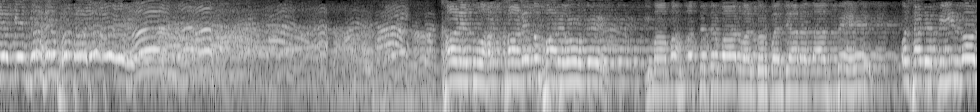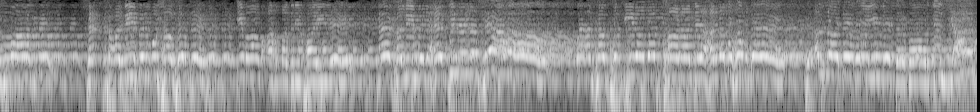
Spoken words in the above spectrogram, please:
دے اگے ظاہر فرمایا۔ کھانے تو کھانے تو فارغ ہو گئے۔ امام احمد کے دربار وال ٹر پہ زیارت واسطے اور سارے پیر غوث پاک نے شیخ سعدی بن مسافر نے، امام احمد رفائی نے، شیخ علی بن حیفی نے دسیا ایسا فقیر کا کھانا جی ہزم ہو گئے کہ اللہ دے ولی دے دربار کی زیارت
